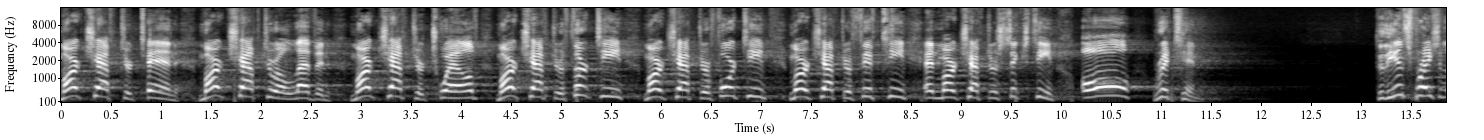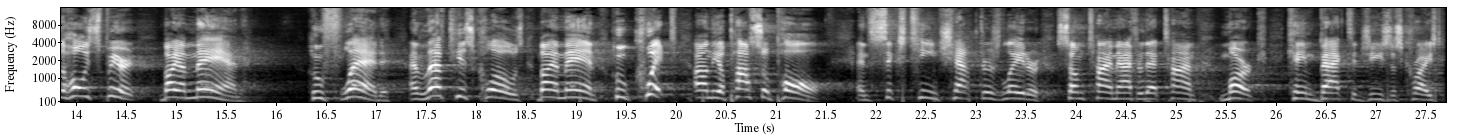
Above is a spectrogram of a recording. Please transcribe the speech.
Mark chapter 10, Mark chapter 11, Mark chapter 12, Mark chapter 13, Mark chapter 14, Mark chapter 15, and Mark chapter 16, all written through the inspiration of the Holy Spirit by a man who fled and left his clothes by a man who quit on the Apostle Paul. And 16 chapters later, sometime after that time, Mark came back to Jesus Christ.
